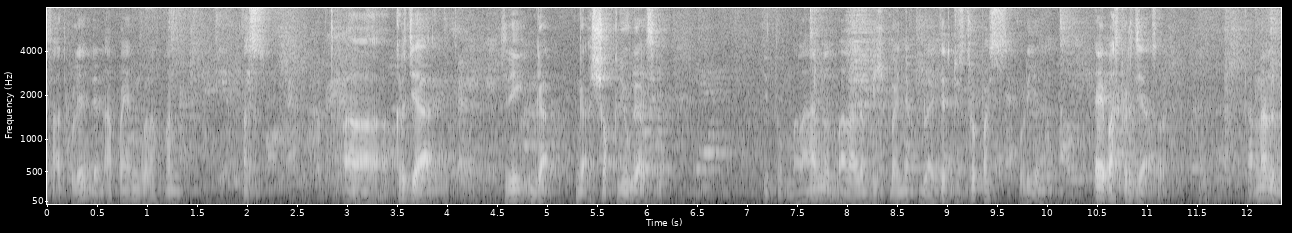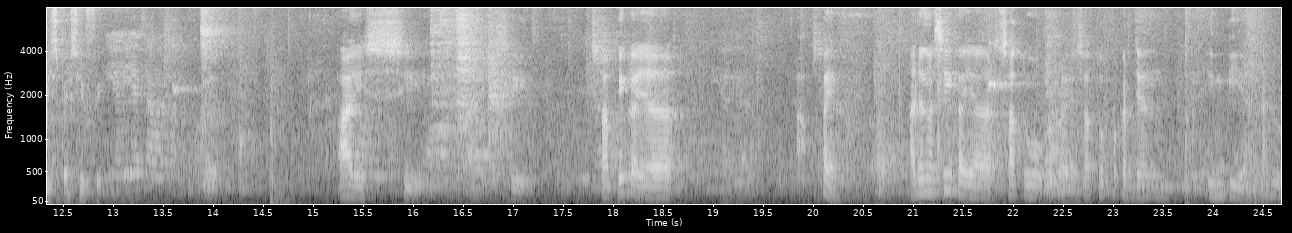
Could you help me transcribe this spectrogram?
saat kuliah dan apa yang gue lakukan pas uh, kerja. Gitu jadi nggak nggak shock juga sih. Gitu. Malahan malah lebih banyak belajar justru pas kuliah. Eh pas kerja sorry. Karena lebih spesifik. I see, I see. Tapi kayak apa ya? Ada nggak sih kayak satu apa ya? Satu pekerjaan impian. Aduh,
